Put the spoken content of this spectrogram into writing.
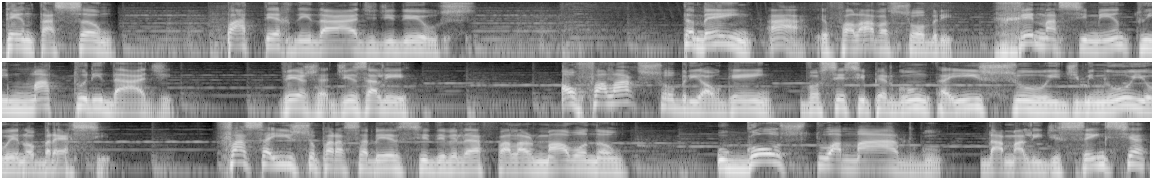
tentação, paternidade de Deus. Também, ah, eu falava sobre renascimento e maturidade. Veja, diz ali: ao falar sobre alguém, você se pergunta isso e diminui ou enobrece. Faça isso para saber se deverá falar mal ou não. O gosto amargo da maledicência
